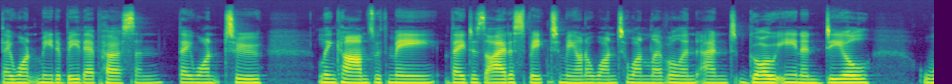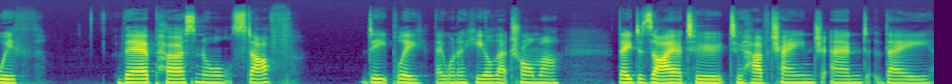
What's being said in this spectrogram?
They want me to be their person. They want to link arms with me. They desire to speak to me on a one-to-one level and and go in and deal with their personal stuff deeply. They want to heal that trauma. They desire to to have change, and they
